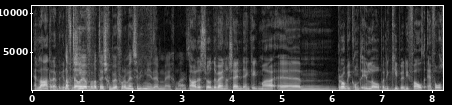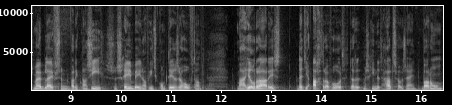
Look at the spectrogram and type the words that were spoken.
En later heb ik het Nou, vertel gezien. je over wat er is gebeurd voor de mensen die het niet hebben meegemaakt. Nou, dat zullen er weinig zijn, denk ik. Maar ehm Robbie komt inlopen, die keeper die valt. En volgens mij blijft zijn, wat ik dan zie, zijn scheenbeen of iets, komt tegen zijn hoofd dan. Maar heel raar is dat je achteraf hoort dat het misschien het hart zou zijn. Waarom?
